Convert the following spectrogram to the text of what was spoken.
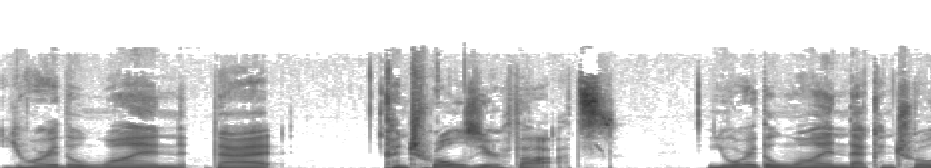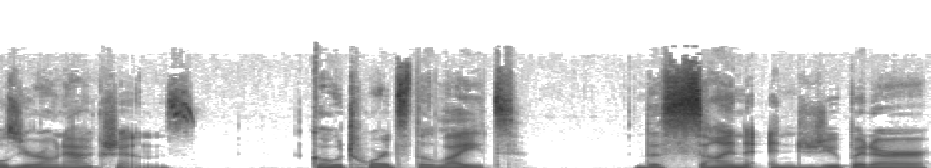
you're the one that controls your thoughts you're the one that controls your own actions. Go towards the light. The sun and Jupiter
